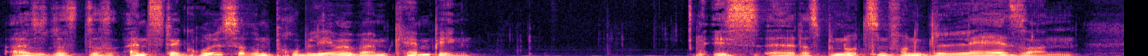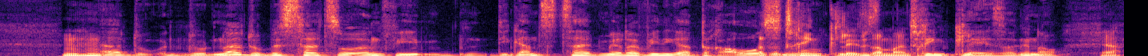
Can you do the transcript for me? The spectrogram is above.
Also das, das eins der größeren Probleme beim Camping ist äh, das Benutzen von Gläsern. Mhm. Ja, du, du, ne, du bist halt so irgendwie die ganze Zeit mehr oder weniger draußen. Also Trinkgläser meinst du? Trinkgläser, genau. Ja.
